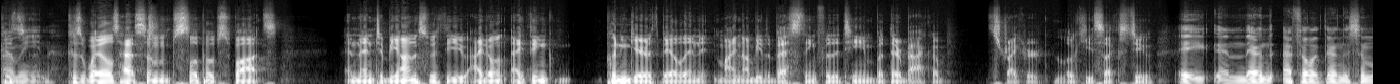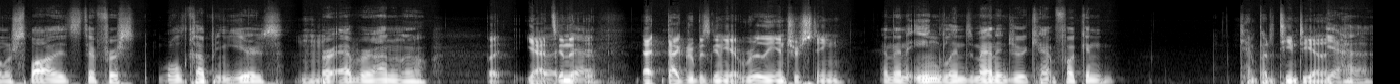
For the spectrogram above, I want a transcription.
I 'Cause- mean, because Wales has some slip up spots, and then to be honest with you, I don't. I think putting Gareth Bale in it might not be the best thing for the team, but their backup striker Loki sucks too. eh, and they're. In, I feel like they're in the similar spot. It's their first World Cup in years Mhm. or ever. I don't know. But yeah, it's gonna yeah. that that group is gonna get really interesting. And then England's manager can't fucking Can't put a team together. yeah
